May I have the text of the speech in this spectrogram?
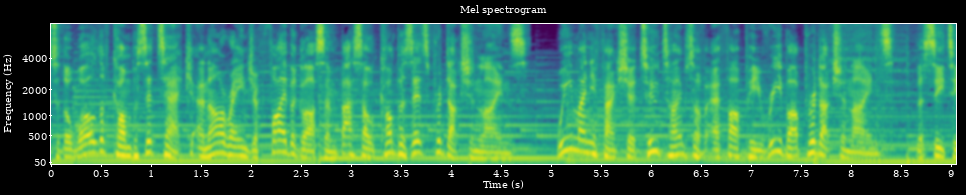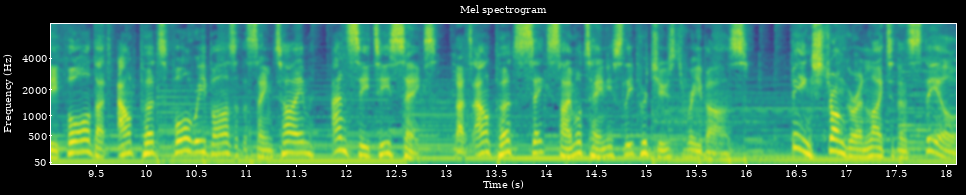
to the world of composite tech and our range of fiberglass and basalt composites production lines. We manufacture two types of FRP rebar production lines, the CT4 that outputs 4 rebars at the same time and CT6 that outputs 6 simultaneously produced rebars. Being stronger and lighter than steel,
